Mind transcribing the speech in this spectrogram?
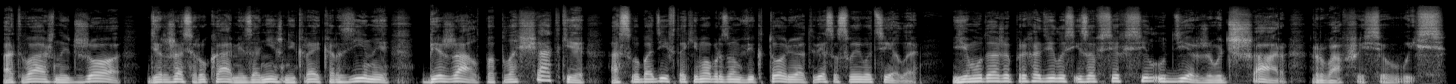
Отважный Джо, держась руками за нижний край корзины, бежал по площадке, освободив таким образом Викторию от веса своего тела. Ему даже приходилось изо всех сил удерживать шар, рвавшийся ввысь.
